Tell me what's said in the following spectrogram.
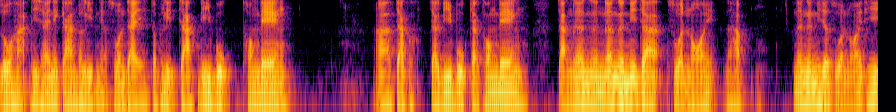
โลหะที่ใช้ในการผลิตเนี่ยส่วนใหญ่จะผลิตจากดีบุกทองแดงาจากจากดีบุกจากทองแดง จากเนื้อเงิน เนื้อเงินนี่จะส่วนน้อยนะครับ เนื้อเงินนี่จะส่วนน้อยที่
